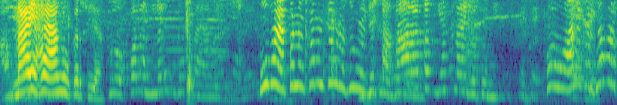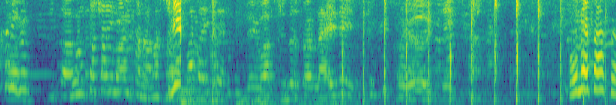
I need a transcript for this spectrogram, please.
नाही हाय आंघोळ करते या. हो बाय पण का म्हणून तेवढं जवळ घेतला दारातच घेतलाय ग तुम्ही. हो अलीकडे घ्या बरं खाली ग. तरी माणसाला उम्याचा असं.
